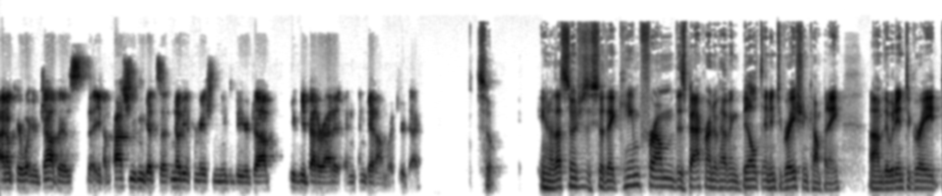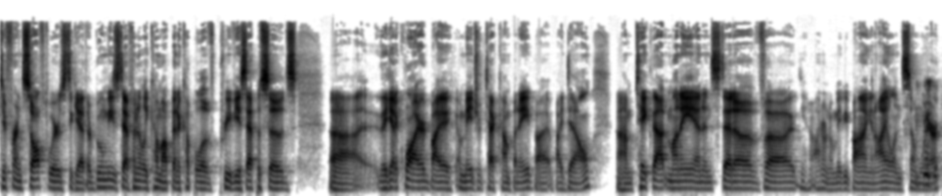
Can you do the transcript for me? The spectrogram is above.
I don't care what your job is. That you know, the faster you can get to know the information you need to do your job, you can be better at it and, and get on with your day. So, you know, that's so interesting. So they came from this background of having built an integration company. Um, they would integrate different softwares together. Boomi's definitely come up in a couple of previous episodes uh, they get acquired by a major tech company by by Dell. Um, take that money and instead of uh, you know I don't know maybe buying an island somewhere.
